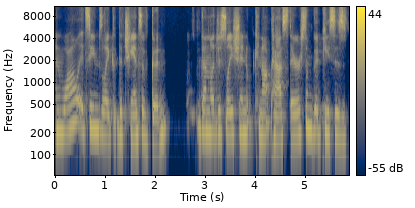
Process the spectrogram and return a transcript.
And while it seems like the chance of good gun legislation cannot pass, there are some good pieces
